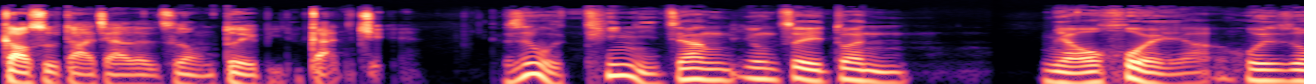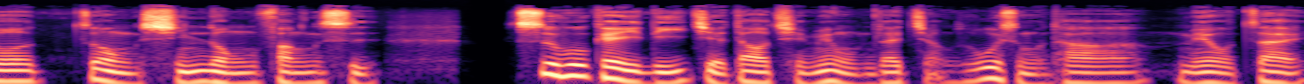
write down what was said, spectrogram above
告诉大家的这种对比的感觉。可是我听你这样用这一段。描绘啊，或者说这种形容方式，似乎可以理解到前面我们在讲说，为什么他没有在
